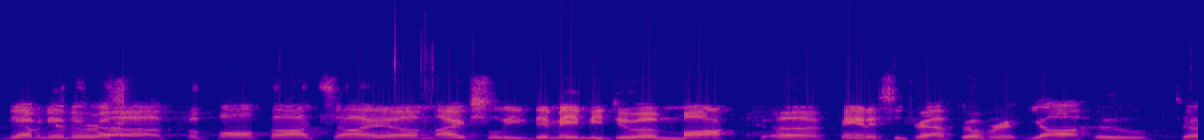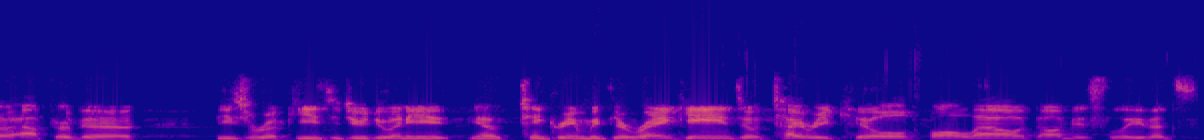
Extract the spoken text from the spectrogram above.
do you have any other uh, football thoughts? I um, actually they made me do a mock uh, fantasy draft over at Yahoo to, after the these rookies? Did you do any, you know, tinkering with your rankings? You know, Tyreek Hill fallout. Obviously, that's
